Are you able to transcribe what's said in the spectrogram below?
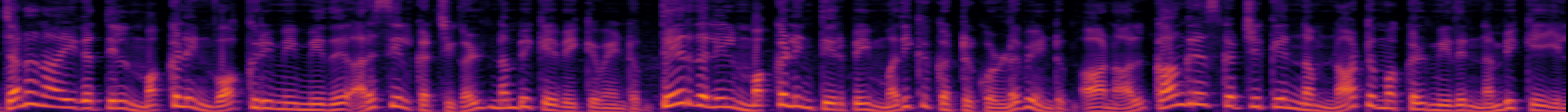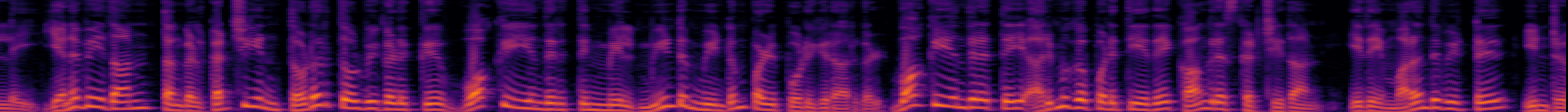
ஜனநாயகத்தில் மக்களின் வாக்குரிமை மீது அரசியல் கட்சிகள் நம்பிக்கை வைக்க வேண்டும். தேர்தலில் மக்களின் தீர்ப்பை மதிக்க கற்றுக்கொள்ள வேண்டும். ஆனால் காங்கிரஸ் கட்சிக்கு நம் நாட்டு மக்கள் மீது நம்பிக்கை இல்லை. எனவேதான் தங்கள் கட்சியின் தொடர் தோல்விகளுக்கு வாக்கு இயந்திரத்தின் மேல் மீண்டும் மீண்டும் பழி போடுகிறார்கள். வாக்கு இயந்திரத்தை அறிமுகப்படுத்தியதே காங்கிரஸ் கட்சிதான். இதை மறந்துவிட்டு இன்று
